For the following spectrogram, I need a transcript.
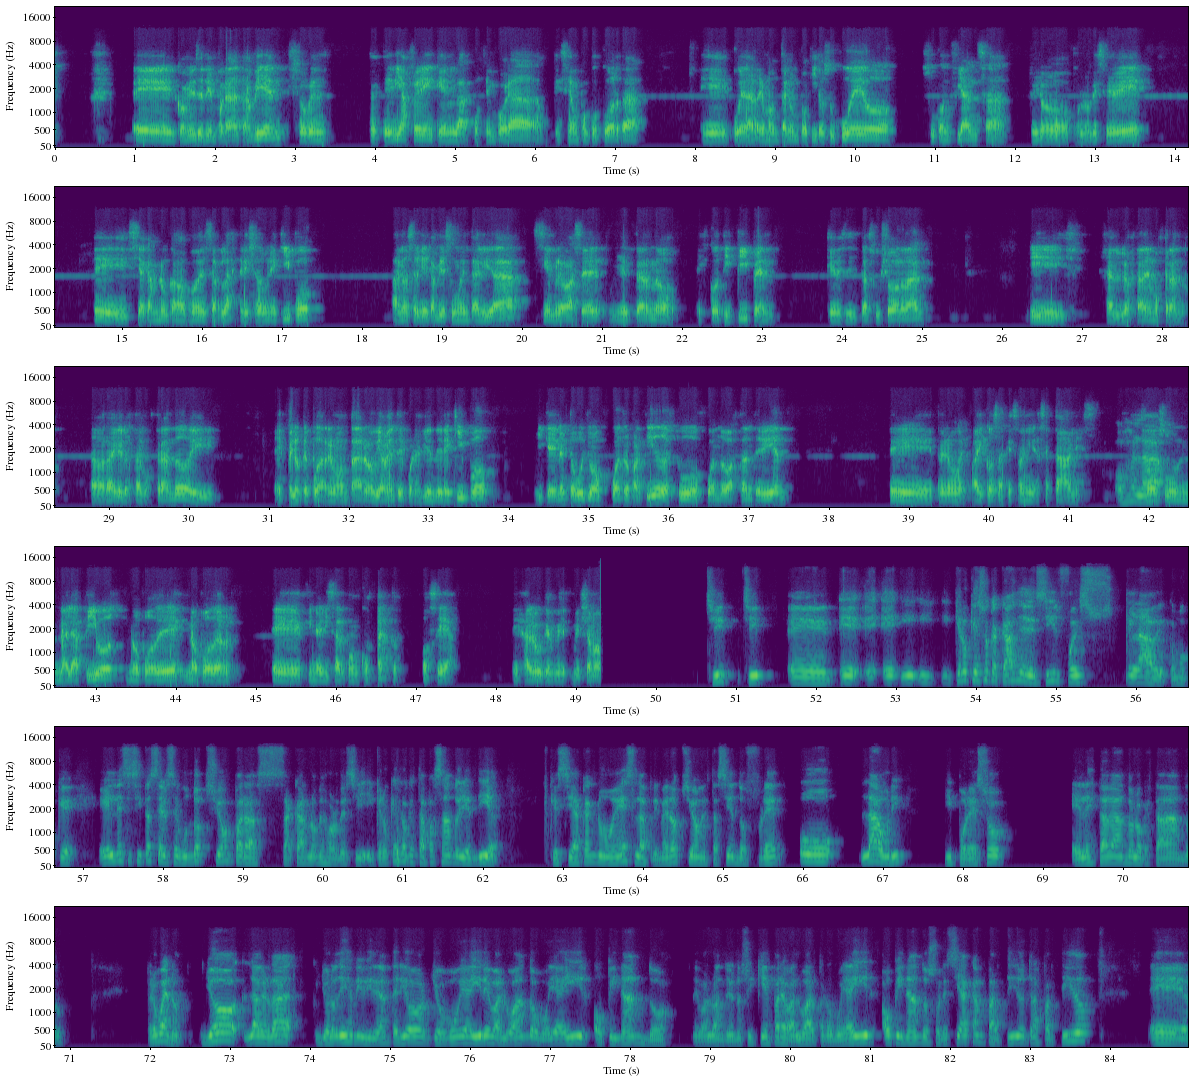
Eh, comienzo de temporada también, yo tenía fe en que en la postemporada, que sea un poco corta, eh, pueda remontar un poquito su juego, su confianza, pero por lo que se ve, eh, Siakam nunca va a poder ser la estrella de un equipo, a no ser que cambie su mentalidad, siempre va a ser un eterno Scottie Pippen que necesita su Jordan y ya lo está demostrando. La verdad que lo está demostrando y espero que pueda remontar, obviamente, por el bien del equipo y que en estos últimos cuatro partidos estuvo jugando bastante bien. Eh, pero bueno, hay cosas que son inaceptables. Ojalá. Sos un ala pivot, no podés no poder eh, finalizar con contacto. O sea, es algo que me, me llama. Sí, sí, eh, eh, eh, y, y, creo que eso que acabas de decir fue clave, como que él necesita ser segunda opción para sacar lo mejor de sí. Y creo que es lo que está pasando hoy en día, que Siakam no es la primera opción, está siendo Fred o Lauri, y por eso él está dando lo que está dando. Pero bueno, yo la verdad, yo lo dije en mi video anterior, yo voy a ir evaluando, voy a ir opinando evaluando. Yo no soy quien para evaluar, pero voy a ir opinando sobre Siakam partido tras partido. Eh,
